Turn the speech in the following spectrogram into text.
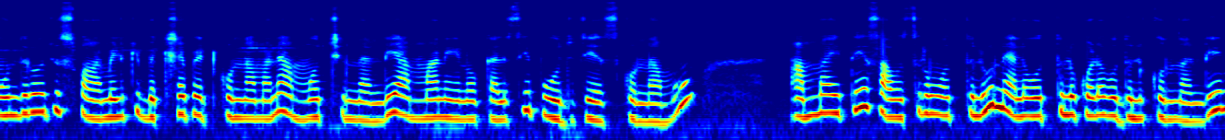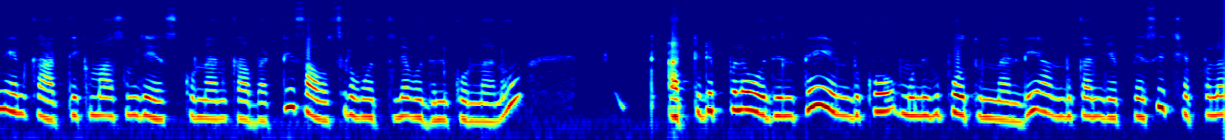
ముందు రోజు స్వామికి భిక్ష పెట్టుకున్నామని అమ్మ వచ్చిందండి. అమ్మ నేను కలిసి పూజ చేసుకున్నాము. అమ్మ అయితే సంవత్సరం ఒత్తులు నెల ఒత్తులు కూడా వదులుకుందండి. నేను కార్తీక మాసం చేసుకున్నాను కాబట్టి సంవత్సరం ఒత్తులే వదులుకున్నాను. అట్టిడిప్పలో వదిలితే ఎందుకో మునిగిపోతుందండి. అందుకని చెప్పేసి చెప్పులో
